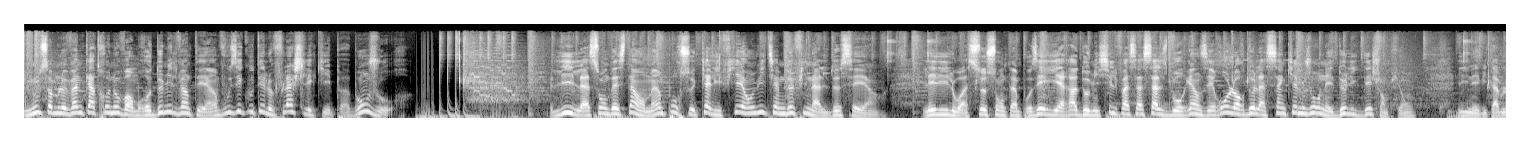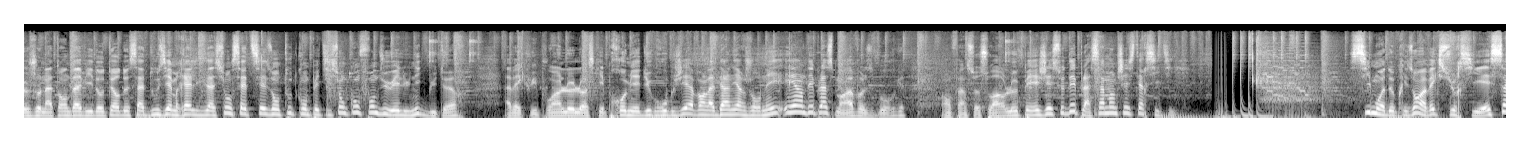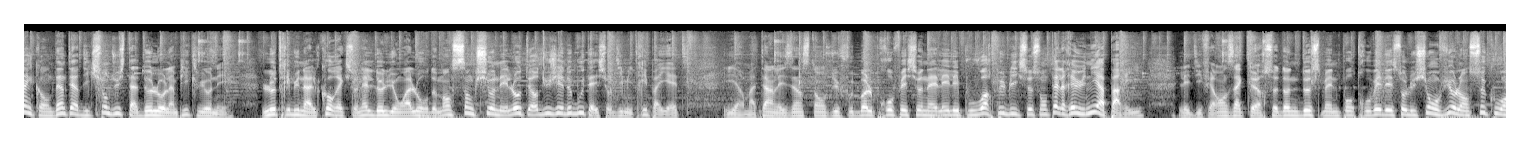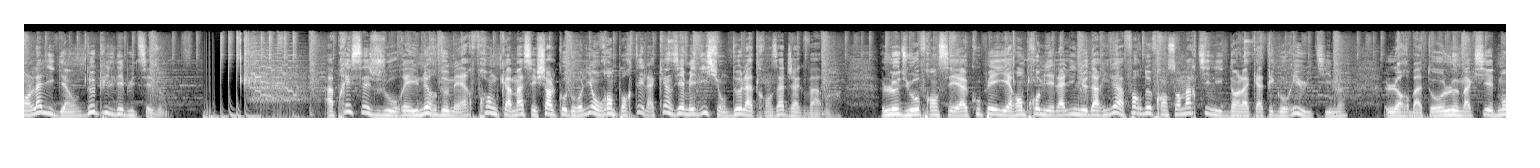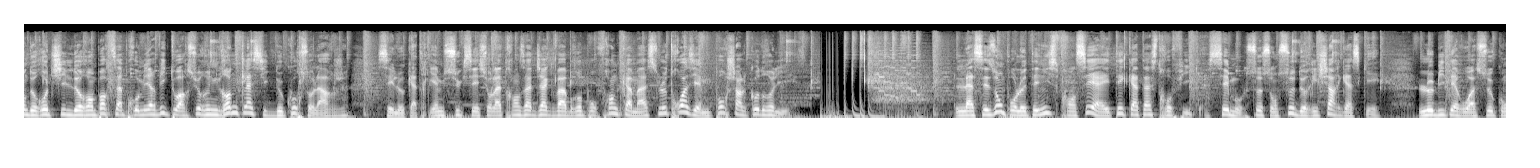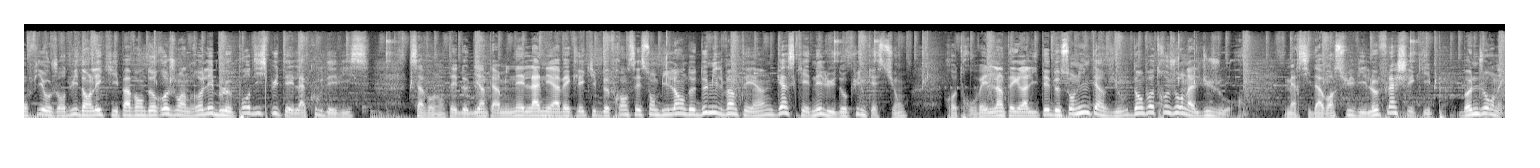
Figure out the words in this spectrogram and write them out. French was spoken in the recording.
Nous sommes le 24 novembre 2021, vous écoutez le Flash L'équipe, bonjour. Lille a son destin en main pour se qualifier en huitième de finale de C1. Les Lillois se sont imposés hier à domicile face à Salzbourg 1-0 lors de la cinquième journée de Ligue des Champions. L'inévitable Jonathan David, auteur de sa douzième réalisation cette saison, toute compétition confondue, est l'unique buteur. Avec 8 points, le LOSC est premier du groupe G avant la dernière journée et un déplacement à Wolfsburg. Enfin ce soir, le PSG se déplace à Manchester City. 6 mois de prison avec sursis et 5 ans d'interdiction du stade de l'Olympique lyonnais. Le tribunal correctionnel de Lyon a lourdement sanctionné l'auteur du jet de bouteille sur Dimitri Payet. Hier matin, les instances du football professionnel et les pouvoirs publics se sont-elles réunies à Paris? Les différents acteurs se donnent deux semaines pour trouver des solutions aux violences secouant la Ligue 1 depuis le début de saison. Après 16 jours et une heure de mer, Franck Camas et Charles Caudrelier ont remporté la 15e édition de la Transat Jacques Vabre. Le duo français a coupé hier en premier la ligne d'arrivée à Fort-de-France en Martinique dans la catégorie ultime. Leur bateau, le Maxi Edmond de Rothschild, remporte sa première victoire sur une grande classique de course au large. C'est le quatrième succès sur la Transat Jacques Vabre pour Franck Camas, le troisième pour Charles Caudrelier. La saison pour le tennis français a été catastrophique. Ces mots, ce sont ceux de Richard Gasquet. Le Biterrois se confie aujourd'hui dans l'équipe avant de rejoindre les Bleus pour disputer la Coupe Davis. Sa volonté de bien terminer l'année avec l'équipe de France et son bilan de 2021, Gasquet n'élude aucune question. Retrouvez l'intégralité de son interview dans votre journal du jour. Merci d'avoir suivi le Flash l'équipe. Bonne journée.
